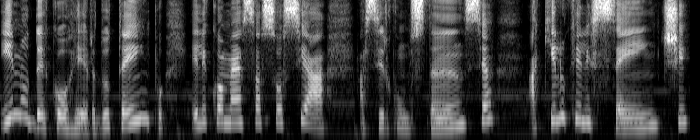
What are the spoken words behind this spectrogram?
E no decorrer do tempo, ele começa a associar a circunstância, aquilo que ele sente,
